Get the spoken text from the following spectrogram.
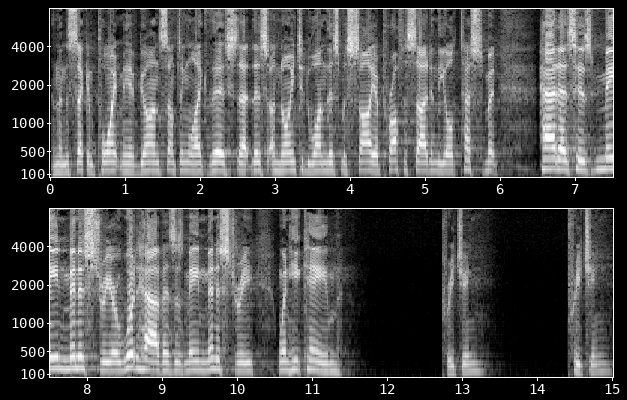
And then the second point may have gone something like this that this anointed one, this Messiah prophesied in the Old Testament, had as his main ministry, or would have as his main ministry when he came preaching, preaching.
